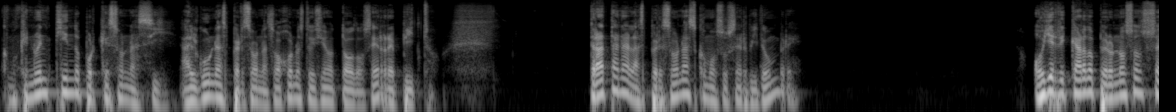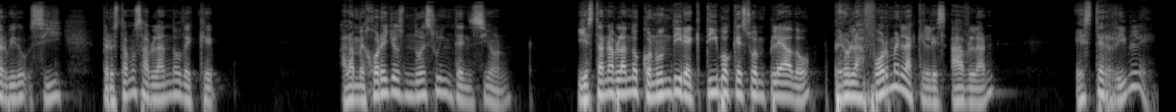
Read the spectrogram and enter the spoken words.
como que no entiendo por qué son así. Algunas personas, ojo, no estoy diciendo todos, eh, repito, tratan a las personas como su servidumbre. Oye, Ricardo, pero no son su servidor. Sí, pero estamos hablando de que a lo mejor ellos no es su intención y están hablando con un directivo que es su empleado, pero la forma en la que les hablan es terrible.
